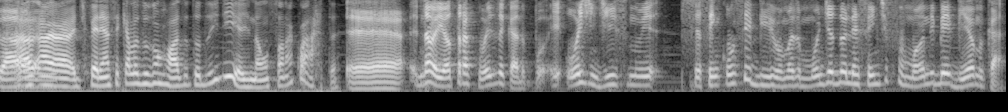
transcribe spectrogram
a, a, diferença é que elas usam rosa todos os dias, não só na quarta. É, não, e outra coisa, cara, hoje em dia isso não ia isso ser inconcebível, mas um monte de adolescente fumando e bebendo, cara.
